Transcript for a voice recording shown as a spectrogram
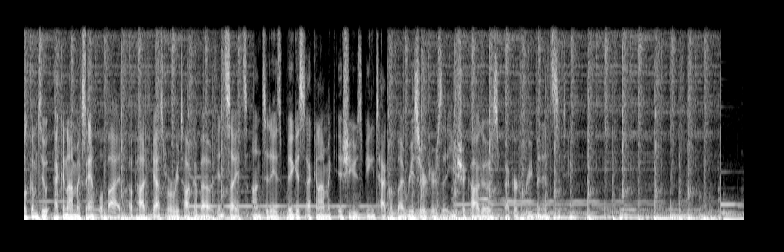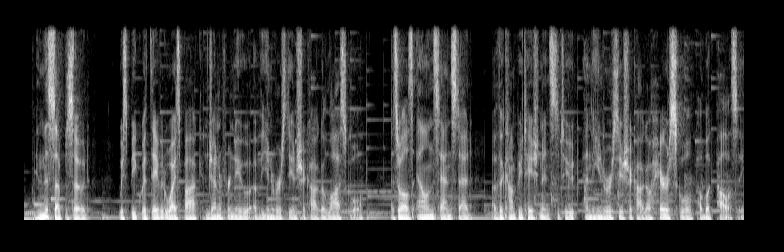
Welcome to Economics Amplified, a podcast where we talk about insights on today's biggest economic issues being tackled by researchers at UChicago's Becker Friedman Institute. In this episode, we speak with David Weisbach and Jennifer Nou of the University of Chicago Law School, as well as Alan Sanstad of the Computation Institute and the University of Chicago Harris School of Public Policy.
